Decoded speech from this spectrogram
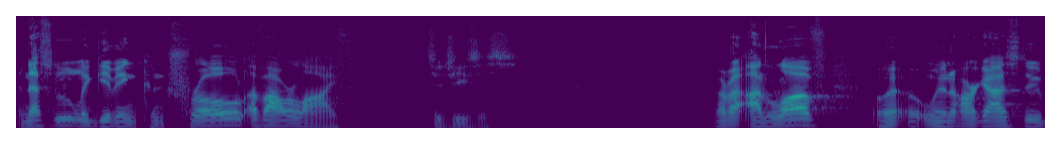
And that's literally giving control of our life to Jesus. I love when our guys do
